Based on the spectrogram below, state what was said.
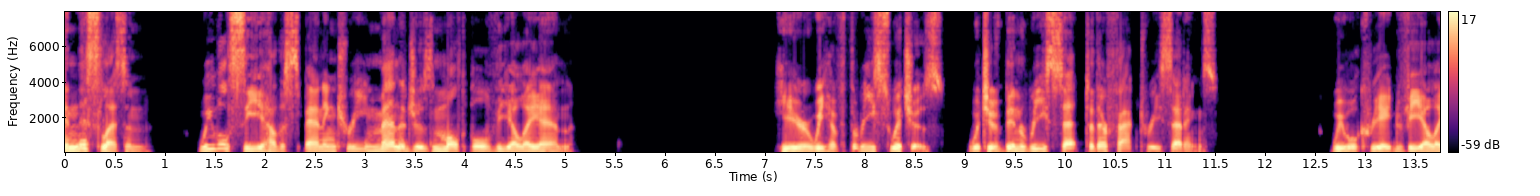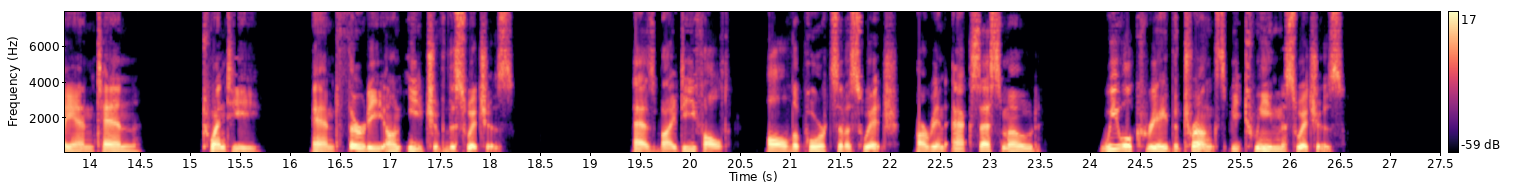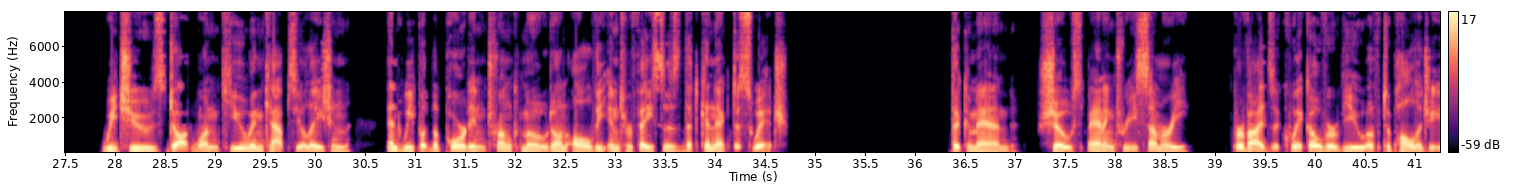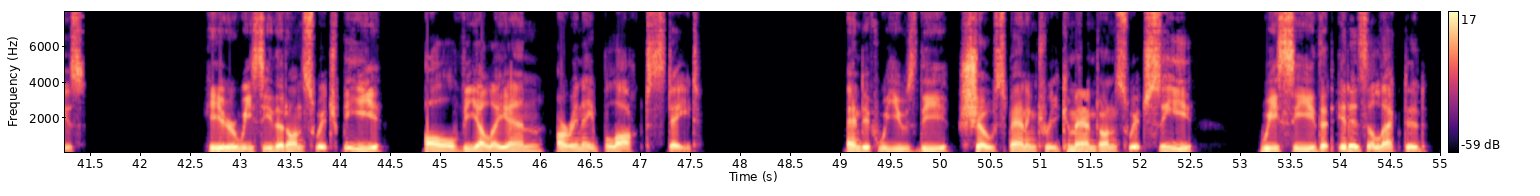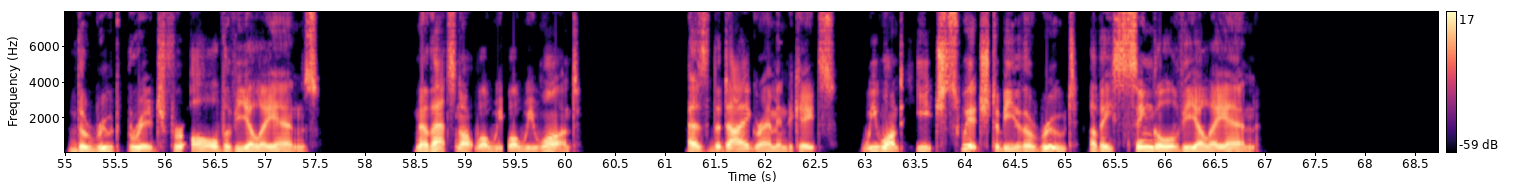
In this lesson, we will see how the spanning tree manages multiple VLAN. Here we have three switches, which have been reset to their factory settings. We will create VLAN 10, 20, and 30 on each of the switches. As by default, all the ports of a switch are in access mode, we will create the trunks between the switches. We choose Dot1Q encapsulation, and we put the port in trunk mode on all the interfaces that connect a switch. The command show spanning tree summary provides a quick overview of topologies. Here we see that on switch B, all VLAN are in a blocked state. And if we use the show spanning tree command on switch C, we see that it has elected the root bridge for all the VLANs. Now that's not what we, what we want. As the diagram indicates, we want each switch to be the root of a single VLAN.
